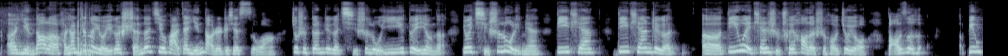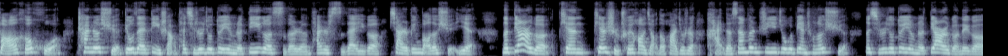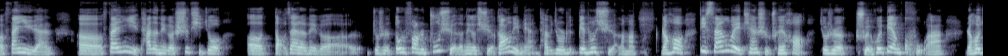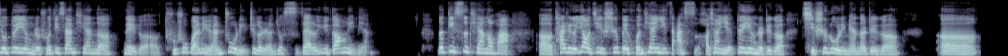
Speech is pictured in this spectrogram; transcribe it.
呃，引到了，好像真的有一个神的计划在引导着这些死亡，就是跟这个启示录一一对应的。因为启示录里面第一天，第一天这个，呃，第一位天使吹号的时候就有。雹子和冰雹和火掺着雪丢在地上，它其实就对应着第一个死的人，他是死在一个夏日冰雹的雪夜。那第二个天天使吹号角的话，就是海的三分之一就会变成了雪，那其实就对应着第二个那个翻译员，呃，翻译他的那个尸体就呃倒在了那个就是都是放着猪血的那个血缸里面，它不就是变成雪了吗？然后第三位天使吹号。就是水会变苦啊，然后就对应着说第三天的那个图书管理员助理这个人就死在了浴缸里面。那第四天的话，呃，他这个药剂师被浑天仪砸死，好像也对应着这个启示录里面的这个呃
